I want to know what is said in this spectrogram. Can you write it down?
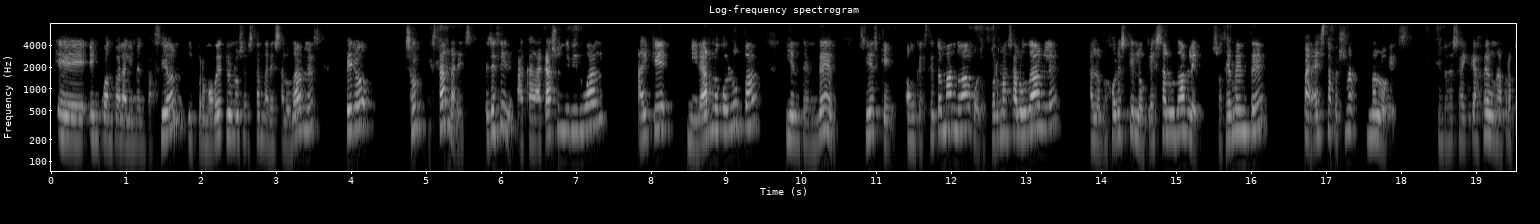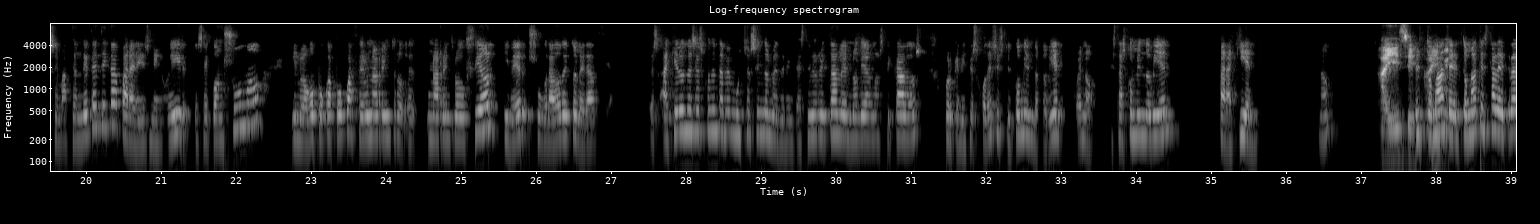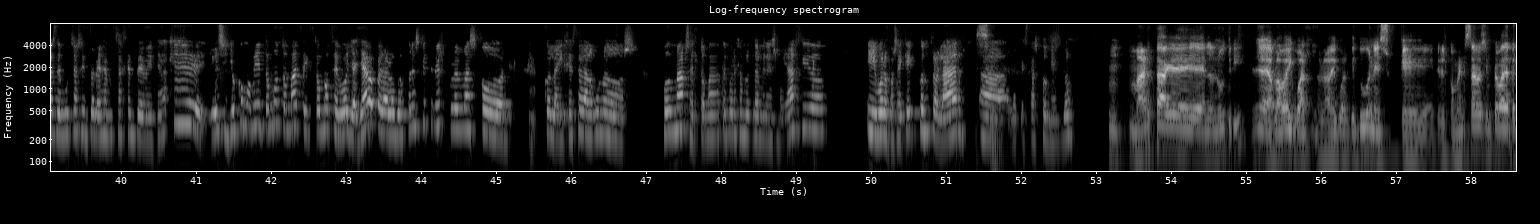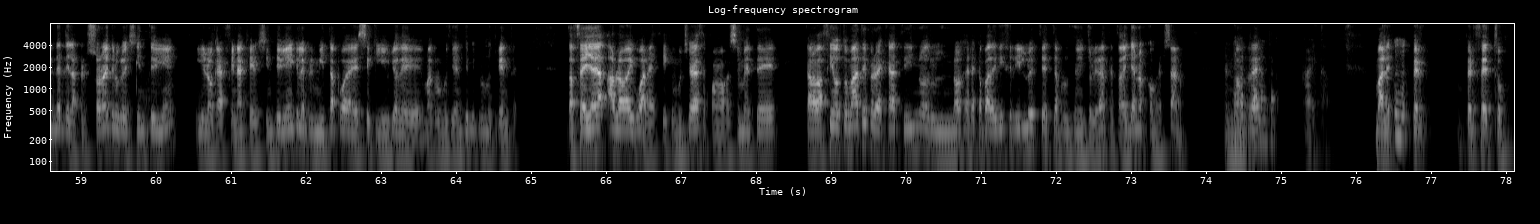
eh, en cuanto a la alimentación y promover unos estándares saludables, pero son estándares. Es decir, a cada caso individual hay que mirarlo con lupa y entender si es que, aunque esté tomando algo de forma saludable, a lo mejor es que lo que es saludable socialmente para esta persona no lo es. Entonces hay que hacer una aproximación dietética para disminuir ese consumo y luego poco a poco hacer una, reintroducción y ver su grado de tolerancia. Pues aquí es donde se esconden también muchos síndromes del intestino irritable no diagnosticados porque dices, joder, si estoy comiendo bien. Bueno, estás comiendo bien para quién, ¿no? Ahí sí. El tomate, el tomate está detrás de muchas intolerancias. Mucha gente me dice, ah, que si yo como bien, tomo tomate y tomo cebolla, ya, pero a lo mejor es que tienes problemas con, con la ingesta de algunos el tomate, por ejemplo, también es muy ácido. Y bueno, pues hay que controlar ah, lo que estás comiendo. Mm, Marta, que la Nutri, eh, hablaba igual, hablaba igual que tú en eso, que, el comer sano siempre va a depender de la persona y de lo que le siente bien y lo que al final que le siente bien y que le permita pues ese equilibrio de macronutrientes y micronutrientes. Entonces ella hablaba igual, es decir, que muchas veces pues, a lo mejor se mete calabacín o tomate, pero es que a ti no, no eres capaz de digerirlo y te está produciendo intolerancia, entonces ya no es comer sano. Entonces, ahí está. Vale, pero Perfecto.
